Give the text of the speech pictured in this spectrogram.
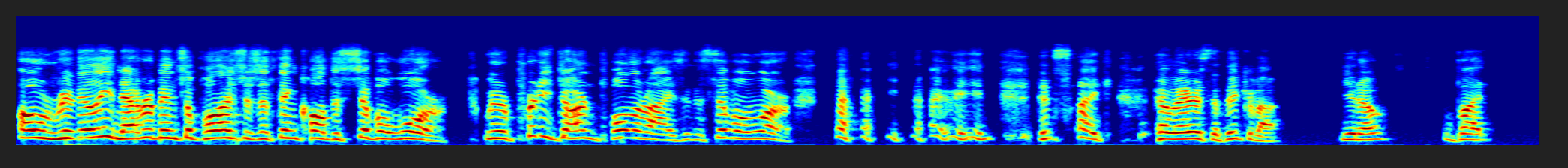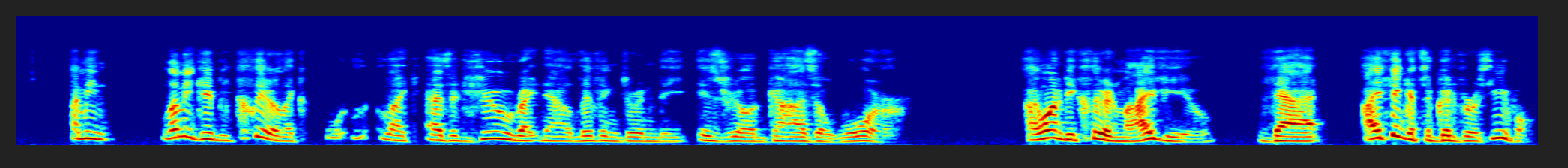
oh, really? Never been so polarized? There's a thing called the Civil War. We were pretty darn polarized in the Civil War. you know I mean, it's like hilarious to think about, you know. But I mean, let me be clear. Like, like as a Jew right now living during the Israel-Gaza war, I want to be clear in my view that I think it's a good versus evil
